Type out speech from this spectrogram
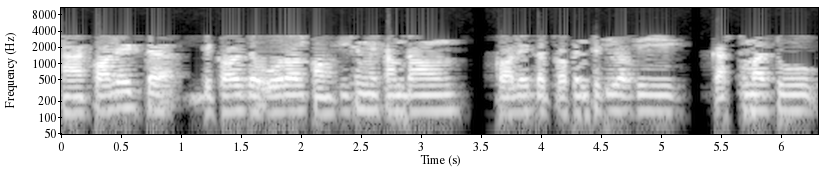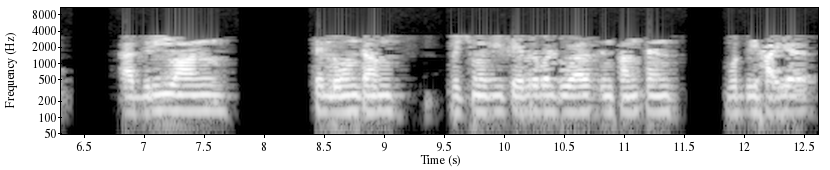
Uh, call it uh, because the overall competition may come down, call it the propensity of the customer to agree on say loan terms which may be favorable to us in some sense would be higher.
